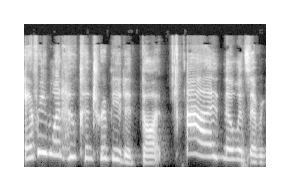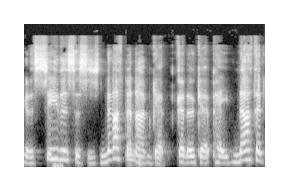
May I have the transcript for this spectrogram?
everyone who contributed thought, ah, no one's ever going to see this. This is nothing. I'm get, going to get paid nothing.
